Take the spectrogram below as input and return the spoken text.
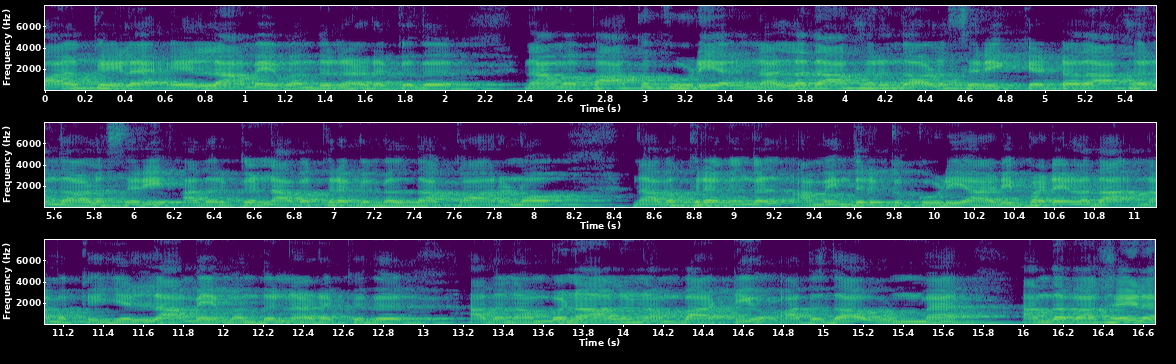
வாழ்க்கையில் எல்லாமே வந்து நடக்குது. நாம் பார்க்கக்கூடிய நல்லதாக இருந்தாலும் சரி கெட்டதாக இருந்தாலும் சரி அதற்கு நவக்கிரகங்கள் தான் காரணம். நவக்கிரகங்கள் அமைந்திருக்கக்கூடிய அடிப்படையில் தான் நமக்கு எல்லாமே வந்து நடக்குது. அதை நம்பினாலும் நம்பாட்டியும் அதுதான் உண்மை. அந்த வகையில்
